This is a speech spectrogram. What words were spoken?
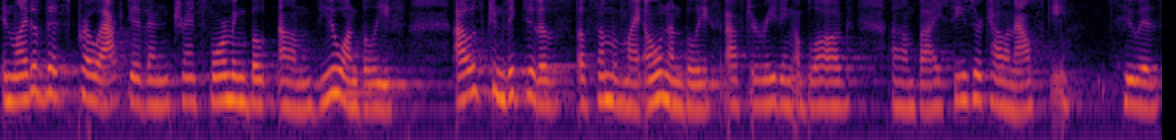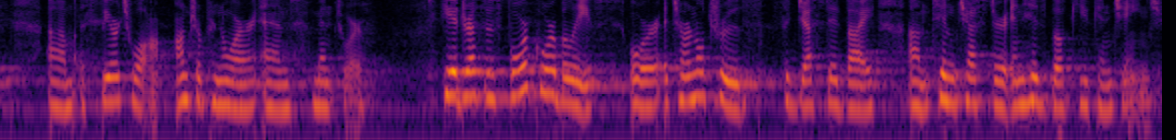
In light of this proactive and transforming um, view on belief, I was convicted of, of some of my own unbelief after reading a blog um, by Caesar Kalinowski, who is um, a spiritual entrepreneur and mentor. He addresses four core beliefs or eternal truths suggested by um, Tim Chester in his book, You Can Change.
